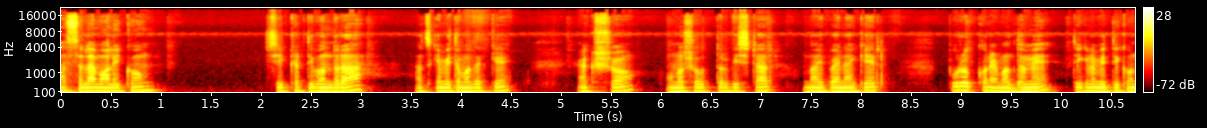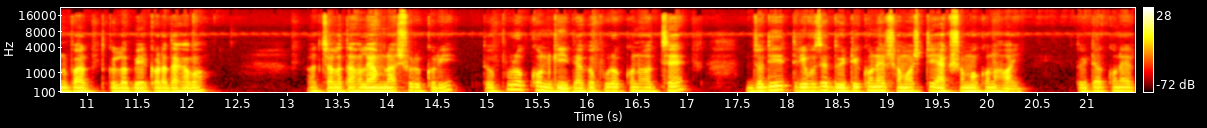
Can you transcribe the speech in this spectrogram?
আসসালামু আলাইকুম, শিক্ষার্থী বন্ধুরা। আজকে আমি তোমাদেরকে একশো উনসত্তর পৃষ্ঠার নয় পয়েন্ট একের পূরকক্ষণের মাধ্যমে ত্রিকোণমিতিক অনুপাতগুলো বের করা দেখাবো। চলো তাহলে আমরা শুরু করি। তো পূরকক্ষণ কী? দেখো পূরকক্ষণ হচ্ছে যদি ত্রিভুজের দুইটি কোণের সমষ্টি এক সমকোণ হয় দুইটা কোণের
